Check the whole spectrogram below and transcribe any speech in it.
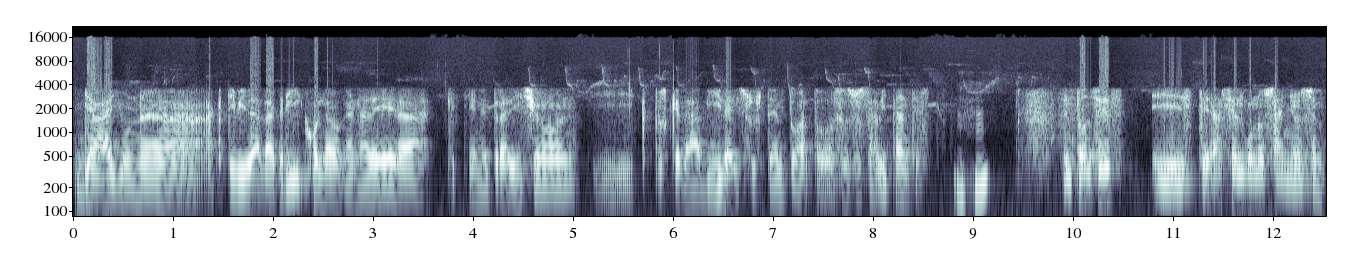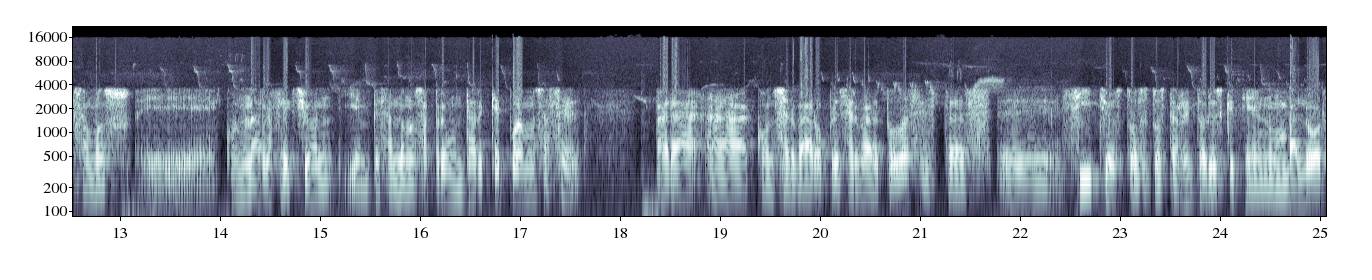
ya hay una actividad agrícola o ganadera que tiene tradición y pues que da vida y sustento a todos esos habitantes. Entonces, este, hace algunos años empezamos eh, con una reflexión y empezándonos a preguntar qué podemos hacer para conservar o preservar todos estos eh, sitios, todos estos territorios que tienen un valor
